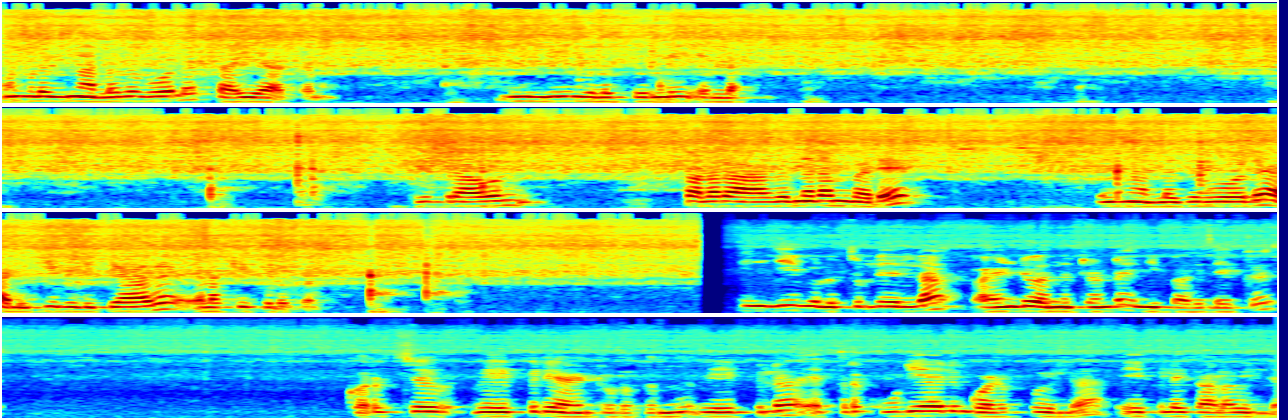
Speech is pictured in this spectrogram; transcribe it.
നമ്മളിത് നല്ലതുപോലെ ഫ്രൈ ആക്കണം. ഇഞ്ചി വെളുത്തുള്ളി എല്ലാം. ഈ ബ്രൗൺ കളറാകുന്നിടം വരെ നല്ലതുപോലെ അടുക്കി പിടിക്കാതെ ഇളക്കി കൊടുക്കും. ഇഞ്ചി വെളുത്തുള്ളി എല്ലാം വഴണ്ടി വന്നിട്ടുണ്ട്. ഇനിയിപ്പോൾ അതിലേക്ക് കുറച്ച് വേപ്പിലയാണ് ഇട്ട് കൊടുക്കുന്നത്. വേപ്പില എത്ര കൂടിയാലും കുഴപ്പമില്ല. വേപ്പിലയ്ക്ക് അളവില്ല.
